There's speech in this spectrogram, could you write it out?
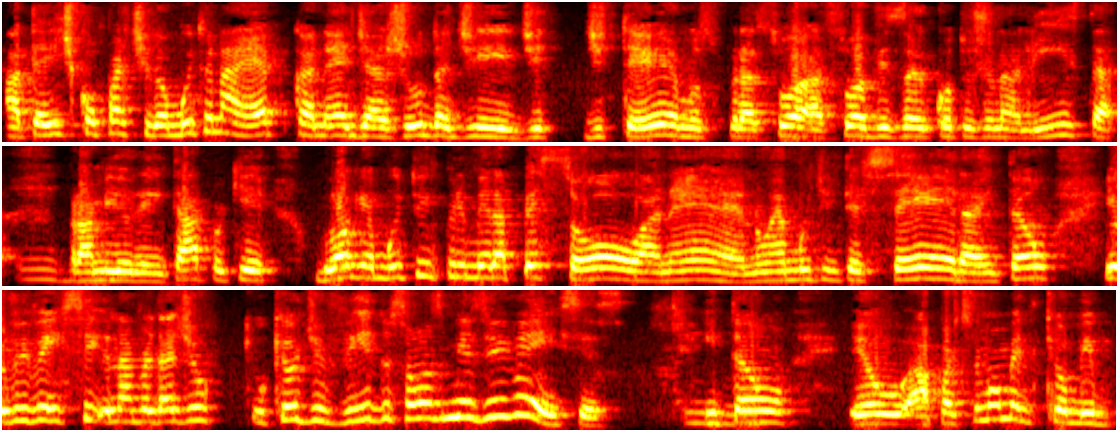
até a gente compartilhou muito na época, né, de ajuda de, de, de termos para a sua, a sua visão enquanto jornalista, uhum. para me orientar, porque o blog é muito em primeira pessoa, né, não é muito em terceira. Então, eu vivencio, na verdade, o, o que eu divido são as minhas vivências. Uhum. Então, eu, a partir do momento que eu me,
